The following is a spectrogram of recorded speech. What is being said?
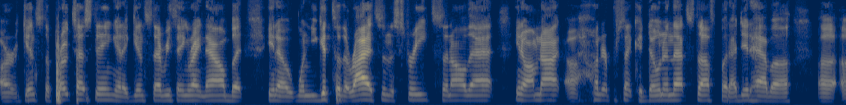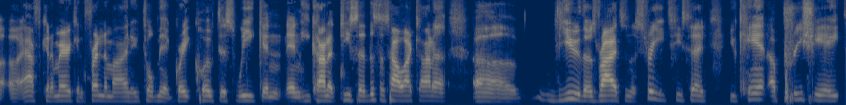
are against the protesting and against everything right now, but you know when you get to the riots in the streets and all that, you know I'm not a hundred percent condoning that stuff, but I did have a uh, a, African American friend of mine who told me a great quote this week, and and he kind of he said this is how I kind of uh, view those riots in the streets. He said you can't appreciate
